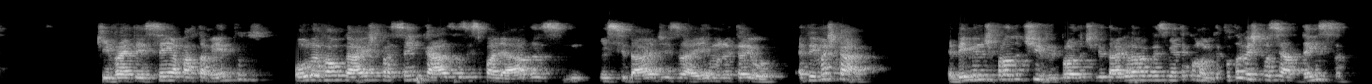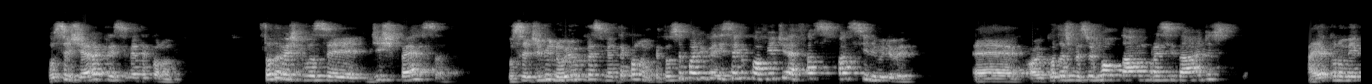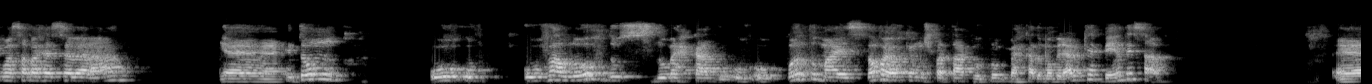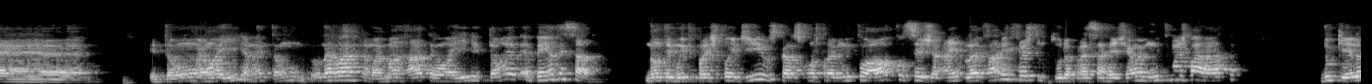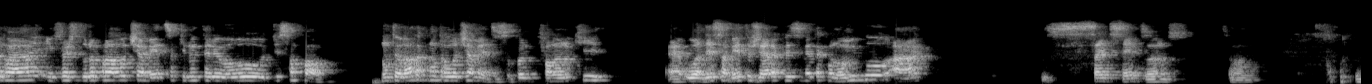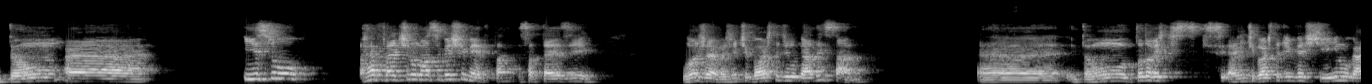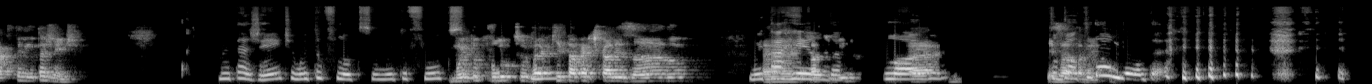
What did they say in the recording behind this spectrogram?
que vai ter 100 apartamentos, ou levar o gás para 100 casas espalhadas em cidades a no interior. É bem mais caro é bem menos produtivo, e produtividade leva a crescimento econômico. Toda vez que você adensa, você gera crescimento econômico. Toda vez que você dispersa, você diminui o crescimento econômico. Então você pode ver isso aí no Covid, é facílimo de ver. É, quando as pessoas voltavam para as cidades, aí a economia começava a reacelerar. É, então, o, o, o valor dos, do mercado, o, o, quanto mais. Nova York é um espetáculo para o mercado imobiliário que é bem adensado. É, então, é uma ilha, né? Então, o York, mas Manhattan é uma ilha, então é, é bem adensado. Não tem muito para expandir, os caras constroem muito alto, ou seja, levar a infraestrutura para essa região é muito mais barata do que levar infraestrutura para loteamentos aqui no interior de São Paulo. Não tenho nada contra loteamentos, estou falando que é, o adensamento gera crescimento econômico há 700 anos. Então, é, isso reflete no nosso investimento, tá? Essa tese longeva. A gente gosta de lugar densado. É, então, toda vez que, a gente gosta de investir em lugar que tem muita gente. Muita gente, muito fluxo, muito fluxo. Muito fluxo, muito... que está verticalizando. Muita é, renda. Tá Logo, é, tudo, tudo aumenta.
